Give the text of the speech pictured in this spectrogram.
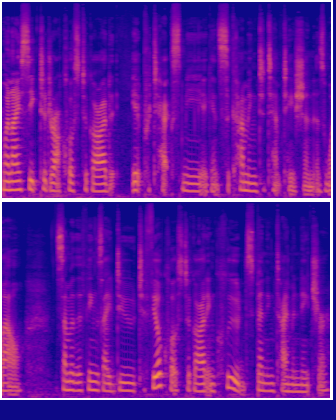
When I seek to draw close to God, it protects me against succumbing to temptation as well. Some of the things I do to feel close to God include spending time in nature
